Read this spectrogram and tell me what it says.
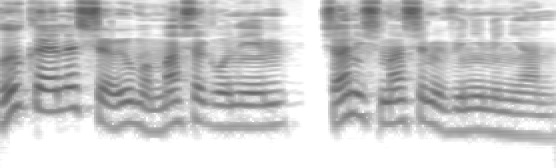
והיו כאלה שהיו ממש הגונים, שהיה נשמע שהם מבינים עניין.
